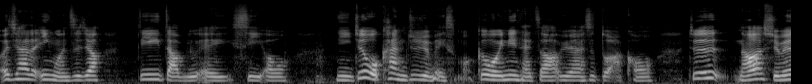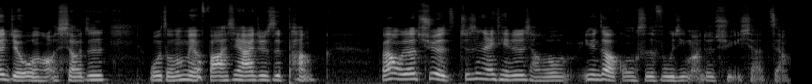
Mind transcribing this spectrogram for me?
而且它的英文字叫 D W A C O。你就是我看你就觉得没什么，跟我一念才知道原来是短扣。就是然后学妹就觉得我很好笑，就是我怎么都没有发现它就是胖。反正我就去了，就是那一天就是想说，因为在我公司附近嘛，就去一下这样。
